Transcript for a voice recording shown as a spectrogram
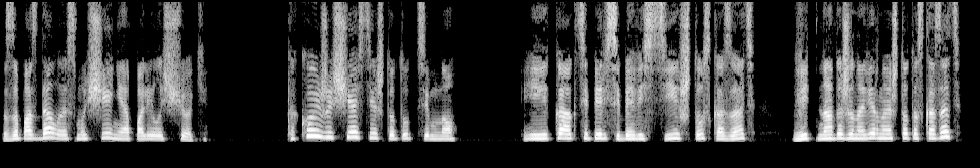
Запоздалое смущение опалило щеки. Какое же счастье, что тут темно. И как теперь себя вести, что сказать? Ведь надо же, наверное, что-то сказать.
